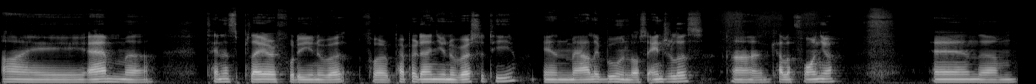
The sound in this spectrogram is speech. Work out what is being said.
I am. a tennis player for the univer- for Pepperdine University in Malibu in Los Angeles, uh, in California, and um,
